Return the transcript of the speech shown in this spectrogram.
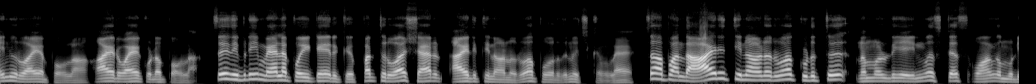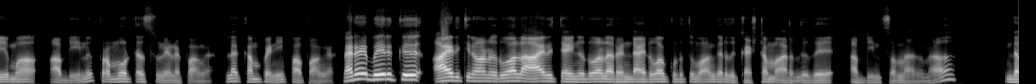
ஐநூறுரூவாயா போகலாம் ஆயிரம் ரூபாயா கூட போகலாம். ஸோ இது இப்படி மேலே போயிட்டே இருக்குது பத்து ரூபா ஷேர் ஆயிரத்தி நானூறுரூவா போகிறதுன்னு வச்சுக்கோங்களேன். ஸோ அப்போ அந்த ஆயிரத்தி நானூறுரூவா கொடுத்து நம்மளுடைய இன்வெஸ்டர்ஸ் வாங்க முடியுமா? அப்படின்னு ப்ரமோட்டர்ஸ் நினைப்பாங்க. இல்லை கம்பெனி பார்ப்பாங்க. நிறைய பேருக்கு ஆயிரத்தி நானூறுரூவா இல்லை ஆயிரத்தி ஐநூறுரூவா இல்லை ரெண்டாயிரம் ரூபா கொடுத்து வாங்குறது கஷ்டமாக இருந்தது அப்படின்னு சொன்னாங்கன்னா இந்த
